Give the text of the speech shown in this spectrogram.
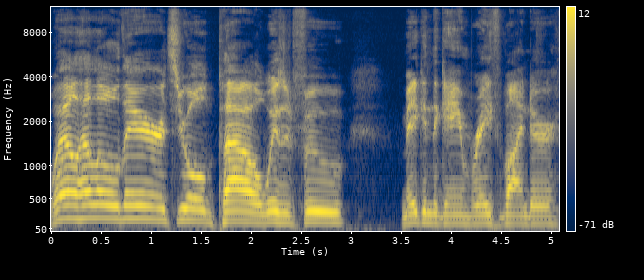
Well, hello there, it's your old pal Wizard Foo, making the game Wraithbinder,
